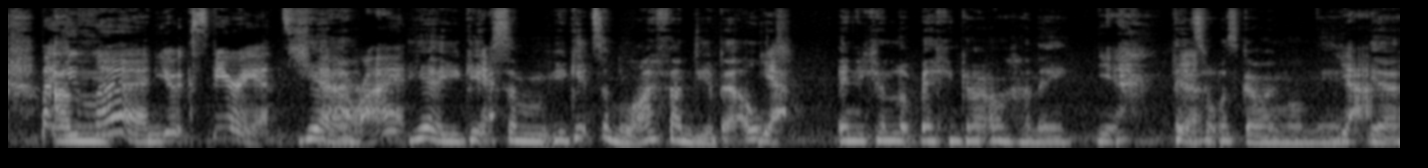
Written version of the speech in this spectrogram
but you um, learn, you experience, yeah, now, right? Yeah, you get yeah. some, you get some life under your belt. Yeah. And you can look back and go, oh, honey, yeah, that's yeah. what was going on there. Yeah. yeah,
